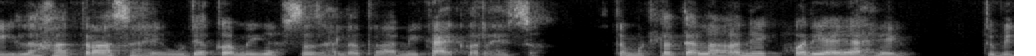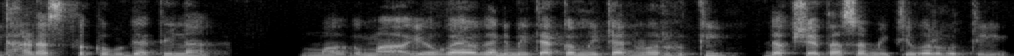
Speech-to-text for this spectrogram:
हिला हा त्रास आहे. उद्या कमी जास्त झालं तर आम्ही काय करायचं? तर म्हटलं त्याला अनेक पर्याय आहे. तुम्ही धाडस तर करू द्या तिला. मग म- योगायोगाने मी त्या कमिट्यांवर होती. दक्षता समितीवर होती.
